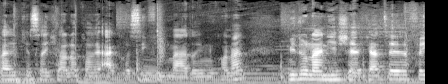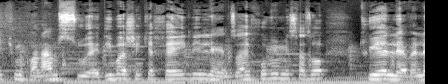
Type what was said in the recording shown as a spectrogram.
برای کسایی که حالا کار عکاسی فیلم برداری می‌کنن می‌دونن یه شرکت فکر می‌کنم سوئدی باشه که خیلی لنزهای خوبی می‌سازه و توی لول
